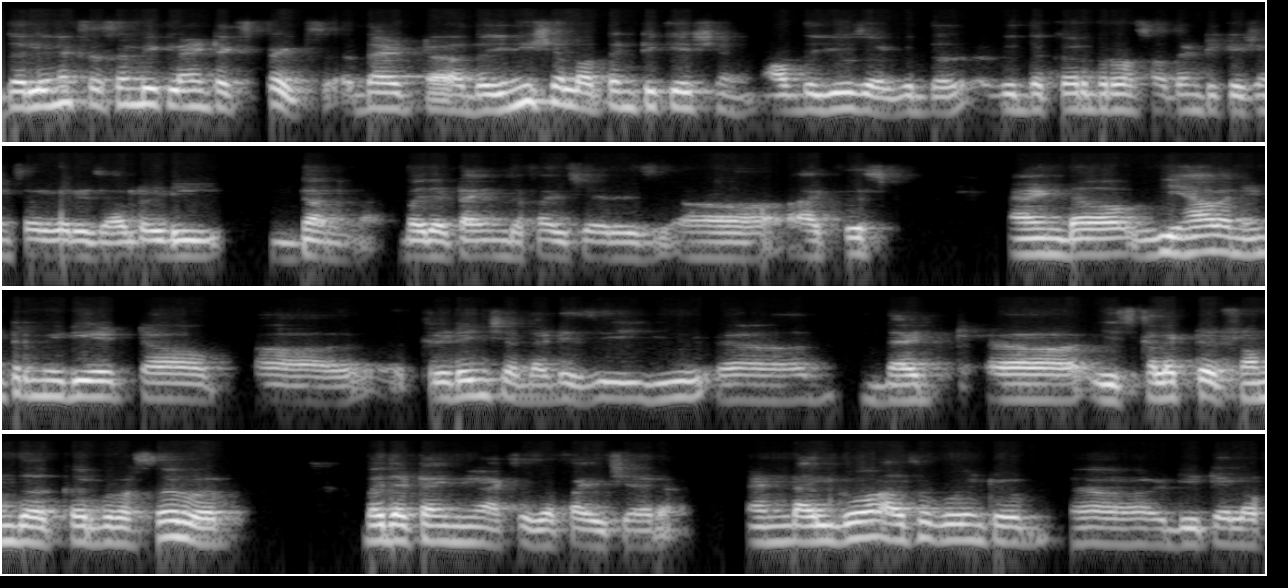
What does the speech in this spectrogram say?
the Linux SMB client expects that uh, the initial authentication of the user with the with the Kerberos authentication server is already done by the time the file share is uh, accessed, and uh, we have an intermediate uh, uh, credential that is uh, that is collected from the Kerberos server by the time you access the file share. And I'll go also go into detail of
